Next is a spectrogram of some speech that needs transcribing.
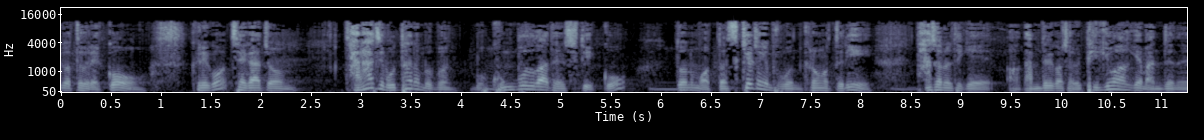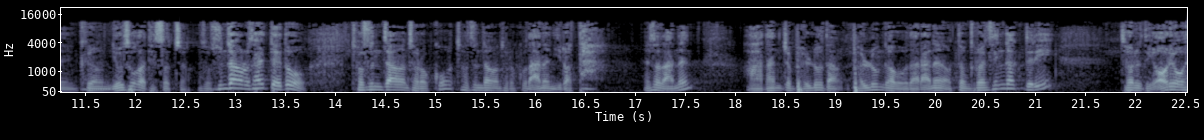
것도 그랬고, 그리고 제가 좀 잘하지 못하는 부분, 뭐 음. 공부가 될 수도 있고, 또는 뭐 어떤 스킬적인 부분 그런 것들이 다 저를 되게 어, 남들과 저를 비교하게 만드는 그런 음. 요소가 됐었죠. 그래서 순장으로 살 때도 저 순장은 저렇고 저 순장은 저렇고 나는 이렇다. 그래서 나는 아, 난 좀 별로다, 별론가 보다라는 어떤 그런 생각들이 저를 되게 어려워,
